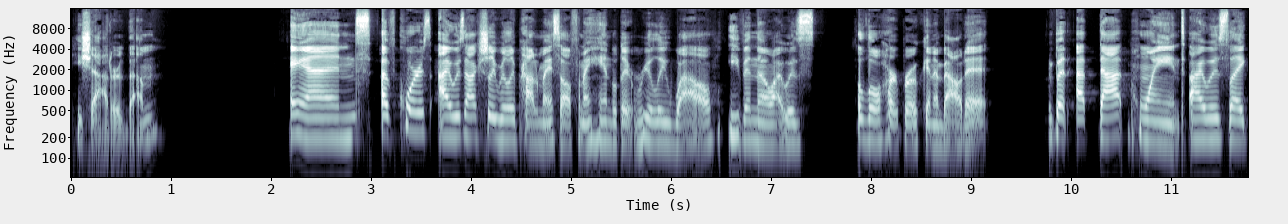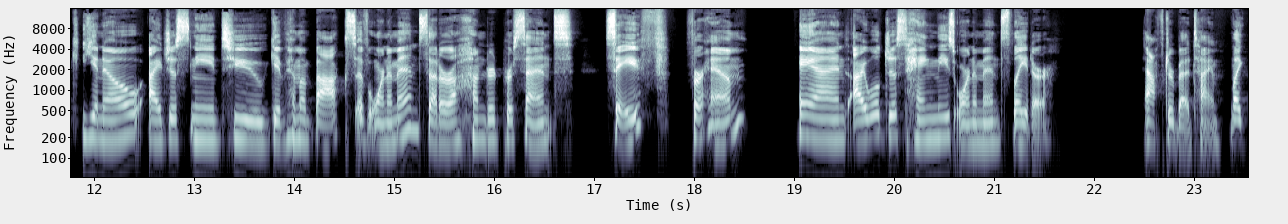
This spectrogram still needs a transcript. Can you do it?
he shattered them. And of course, I was actually really proud of myself and I handled it really well, even though I was a little heartbroken about it. But at that point, I was like, you know, I just need to give him a box of ornaments that are 100% safe for him. And I will just hang these ornaments later after bedtime. Like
